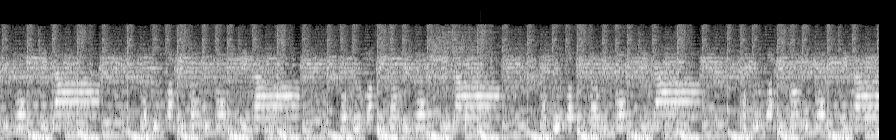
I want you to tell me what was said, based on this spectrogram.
人ぼっちだ僕は一人ぼっちだ僕は一人ぼっちだ僕は一人ぼっちだ僕は一人ぼっちだ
